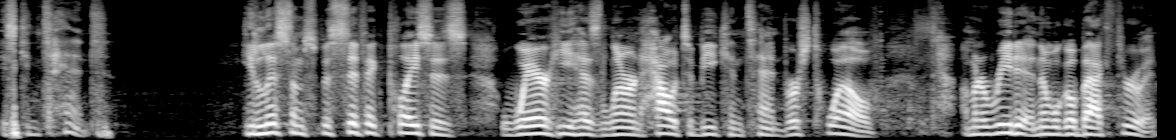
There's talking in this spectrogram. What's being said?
is content. He lists some specific places where he has learned how to be content. Verse 12, I'm going to read it and then we'll go back through it.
